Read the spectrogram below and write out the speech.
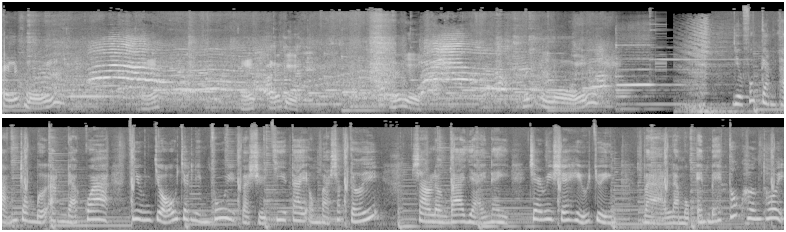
hay nước mũi ừ. ừ, nước gì nước gì nước muối Giờ phút căng thẳng trong bữa ăn đã qua, nhường chỗ cho niềm vui và sự chia tay ông bà sắp tới. Sau lần ba dạy này, Cherry sẽ hiểu chuyện và là một em bé tốt hơn thôi.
